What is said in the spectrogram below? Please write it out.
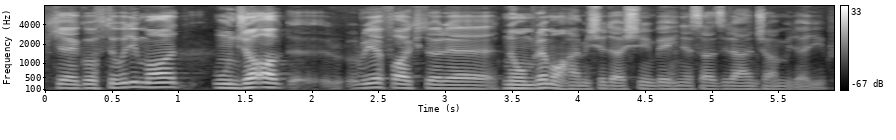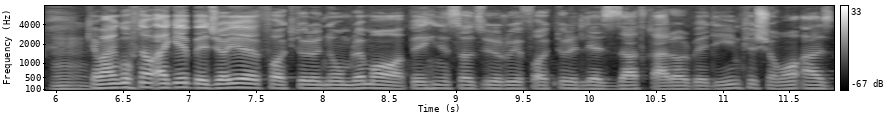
که گفته بودیم ما اونجا روی فاکتور نمره ما همیشه داشتیم بهینه سازی رو انجام می‌دادیم. که من گفتم اگه به جای فاکتور نمره ما بهینه سازی رو روی فاکتور لذت قرار بدیم که شما از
